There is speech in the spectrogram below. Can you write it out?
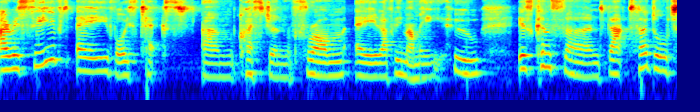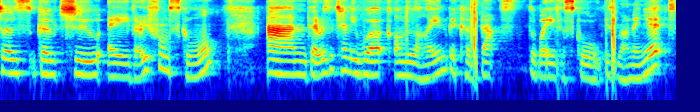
I received a voice text um, question frum a lovely mummy who is concerned that her daughters go to a very from school and there isn't any work online because that's the way the school is running it.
